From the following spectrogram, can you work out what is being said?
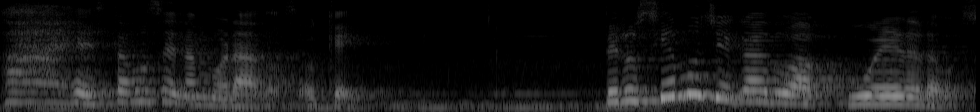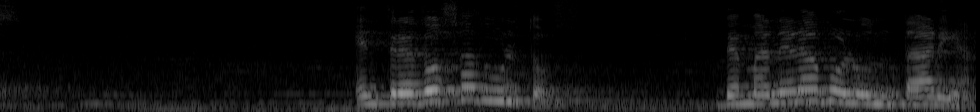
ay, estamos enamorados, ok. Pero si hemos llegado a acuerdos entre dos adultos de manera voluntaria,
